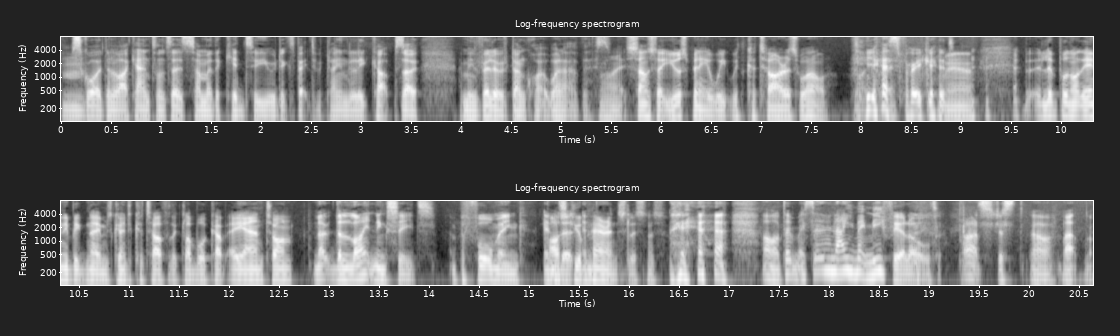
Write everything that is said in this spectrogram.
Hmm. squad. And like Anton says, some of the kids who you would expect to be playing the League Cup. So, I mean, Villa have done quite well out of this. Right. Sounds like you're spending a week with Qatar as well. yes, very good. Yeah. But Liverpool, not the only big names going to Qatar for the Club World Cup. Hey, Anton, no, the Lightning Seeds are performing. In ask the, your in- parents, listeners. oh, don't make now you make me feel old. That's just oh, that, I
